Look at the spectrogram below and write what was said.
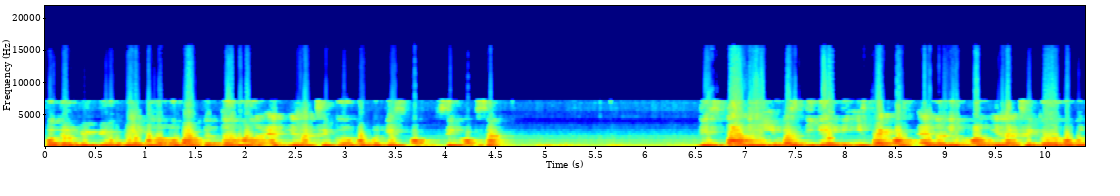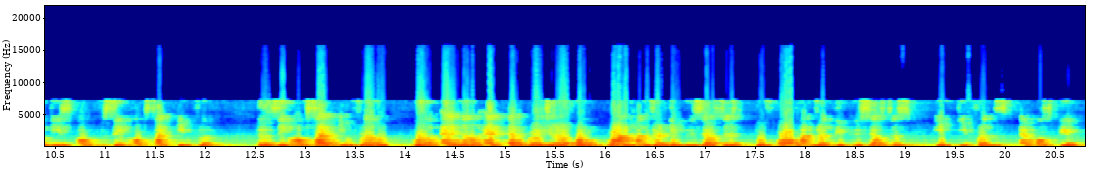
for the review paper about the thermal and electrical properties of zinc oxide. This study investigates the effect of annealing on electrical properties of zinc oxide thin film. The zinc oxide thin film will annul at temperature from 100 degrees Celsius to 400 degrees Celsius in different atmosphere.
